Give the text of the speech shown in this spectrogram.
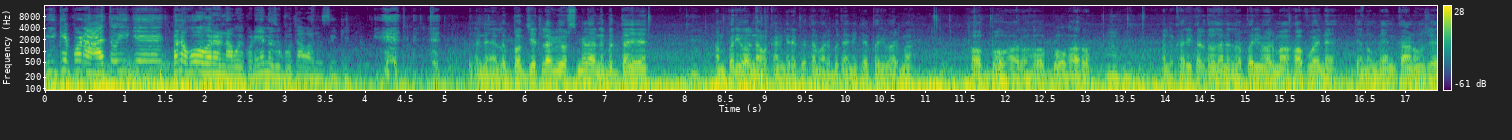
એ કે પણ આ તો એ કે ભલે હો વરણના હોય પણ એને જ ઊભું થવાનું છે કે. અને લગભગ જેટલા વ્યુઅર્સ મળ્યા ને બધાએ આમ પરિવારના વખાણ કરે કે તમારે બધાની કે પરિવારમાં હબ બહુ સારો હબ બહુ સારો. એટલે ખરેખર તો છે ને જો પરિવારમાં હબ હોય ને તેનું મેન કારણ શું છે?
